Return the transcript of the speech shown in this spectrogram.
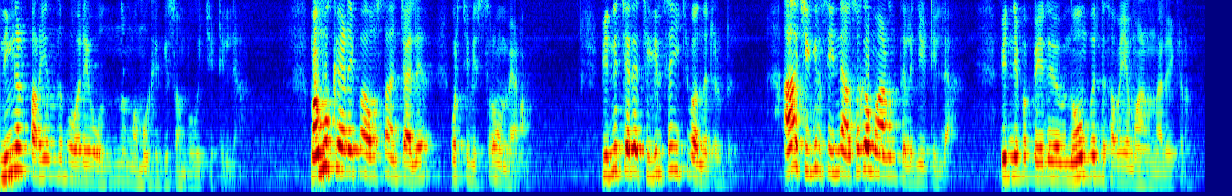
നിങ്ങൾ പറയുന്നത് പോലെ ഒന്നും മമ്മൂക്കയ്ക്ക് സംഭവിച്ചിട്ടില്ല. മമ്മൂക്കയുടെ ഇപ്പോൾ അവസാനിച്ചാൽ കുറച്ച് വിശ്രമം വേണം. പിന്നെ ചില ചികിത്സയ്ക്ക് വന്നിട്ടുണ്ട്. ആ ചികിത്സ ഇന്ന അസുഖമാണെന്ന് തെളിഞ്ഞിട്ടില്ല. പിന്നെ ഇപ്പോൾ പേര് നോമ്പിന്റെ സമയമാണെന്ന് ആലോചിക്കണം.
